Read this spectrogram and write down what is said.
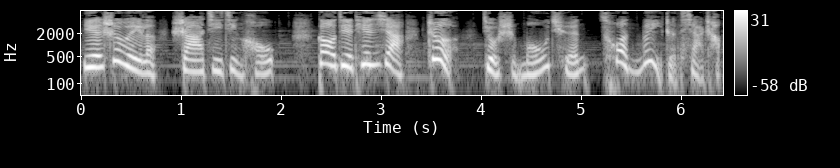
也是为了杀鸡儆猴，告诫天下，这就是谋权篡位者的下场。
